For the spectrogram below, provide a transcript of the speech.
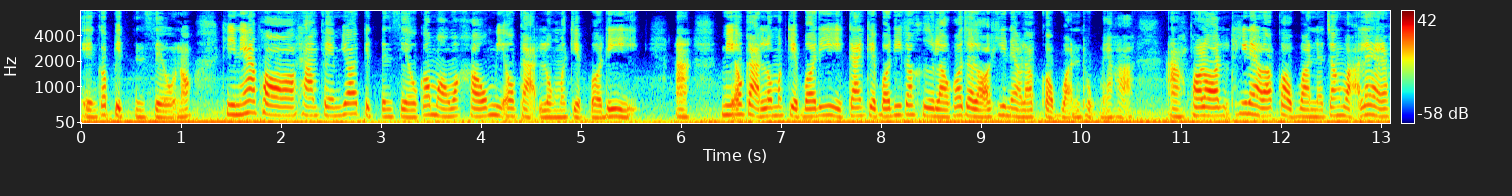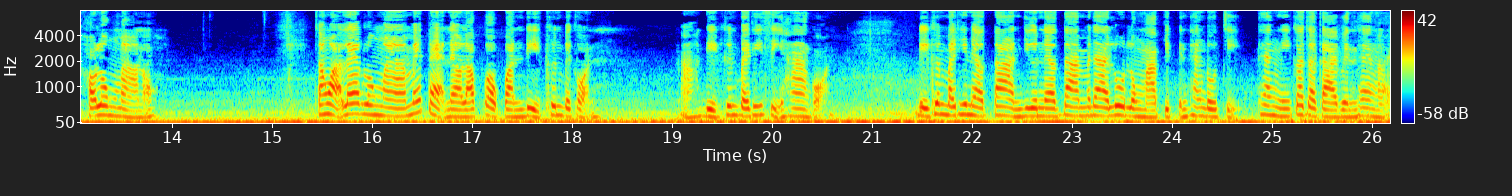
เองก็ปิดเป็นเซลล์เนาะทีเนี้ยพอทำเฟรมย่อยปิดเป็นเซลล์ก็มองว่าเขามีโอกาสลงมาเก็บบอดี้อะมีโอกาสลงมาเก็บบอดี้การเก็บบอดี้ก็คือเราก็จะรอที่แนวรับกรอบวันถูกไหมคะอะพอรอที่แนวรับกรอบวันเนี่ยจังหวะแรกเขาลงมาเนาะจังหวะแรกลงมาไม่แตะแนวรับกรอบวันดีดขึ้นไปก่อน อะดีดขึ้นไปที่สี่ห้าก่อน ดีดขึ้นไปที่แนวต้าน ยืนแนวต้านไม่ได้รูดลงมาปิดเป็นแท่งโดจิ แท่งนี้ก็จะกลายเป็นแท่งอะไร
